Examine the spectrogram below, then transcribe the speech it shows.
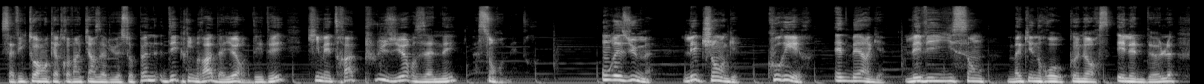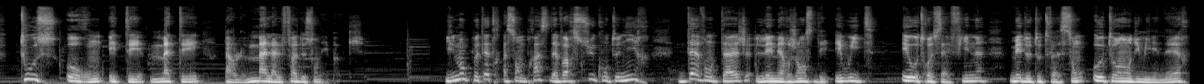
Sa victoire en 95 à l'US Open déprimera d'ailleurs Dédé, qui mettra plusieurs années à s'en remettre. On résume, les Chang, Courir, Edberg, les vieillissants, McEnroe, Connors et Lendl, tous auront été matés par le mal alpha de son époque. Il manque peut-être à Sampras d'avoir su contenir davantage l'émergence des Hewitt et autres s'affinent, mais de toute façon, au tournant du millénaire,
